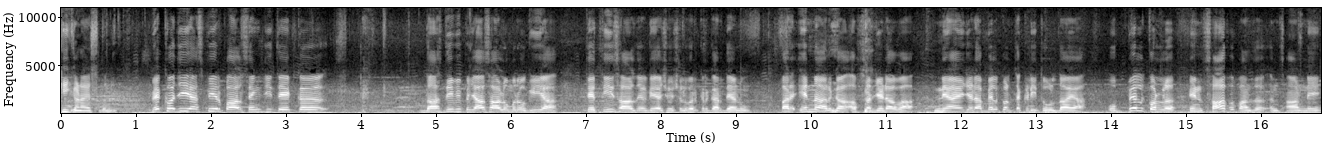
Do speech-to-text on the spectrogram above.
ਕੀ ਕਹਿਣਾ ਇਸ ਸੰਬੰਧੀ? ਵੇਖੋ ਜੀ ਐਸਪੀ ਹਰਪਾਲ ਸਿੰਘ ਜੀ ਤੇ ਇੱਕ ਦੱਸਦੀ ਵੀ 50 ਸਾਲ ਉਮਰ ਹੋ ਗਈ ਆ ਤੇ 30 ਸਾਲ ਦੇ ਹੋ ਗਏ ਆ ਸੋਸ਼ਲ ਵਰਕਰ ਕਰਦਿਆਂ ਨੂੰ। ਪਰ ਇਹਨਾਂ ਵਰਗਾ ਅਫਸਰ ਜਿਹੜਾ ਵਾ ਨਿਆਂ ਜਿਹੜਾ ਬਿਲਕੁਲ ਤਕੜੀ ਤੋਲਦਾ ਆ ਉਹ ਬਿਲਕੁਲ ਇਨਸਾਫ ਪੰਦ ਇਨਸਾਨ ਨੇ।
